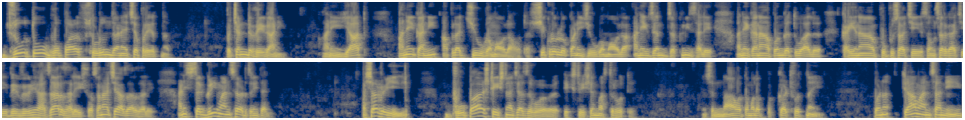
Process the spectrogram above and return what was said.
जो तो भोपाळ सोडून जाण्याच्या प्रयत्नात प्रचंड वेगाने आणि यात अनेकांनी आपला जीव गमावला होता. शेकडो लोकांनी जीव गमावला. अनेक जण जखमी झाले. अनेकांना अपंगत्व आलं. काहींना फुफ्फुसाचे संसर्गाचे वेगवेगळे आजार झाले श्वसनाचे आजार झाले आणि सगळी माणसं अडचणीत आली. अशा वेळी भोपाळ स्टेशनाच्या जवळ एक स्टेशन मास्तर होते. त्यांचं नाव आता मला पक्क आठवत नाही. पण त्या माणसांनी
